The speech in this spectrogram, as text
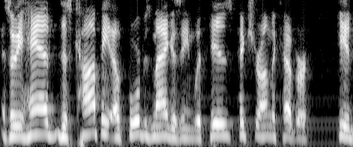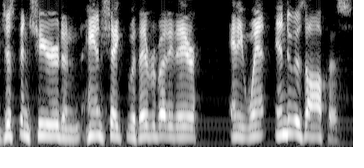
And so he had this copy of Forbes magazine with his picture on the cover. He had just been cheered and handshaked with everybody there. And he went into his office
